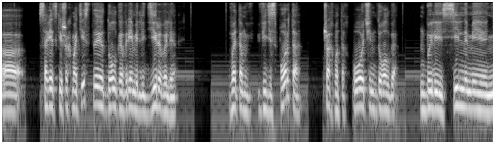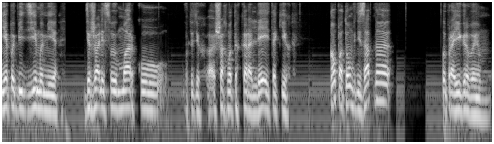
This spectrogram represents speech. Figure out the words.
Э, советские шахматисты долгое время лидировали в этом виде спорта, в шахматах, очень долго. Были сильными, непобедимыми, держали свою марку вот этих э, шахматных королей таких. Но потом внезапно мы проигрываем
